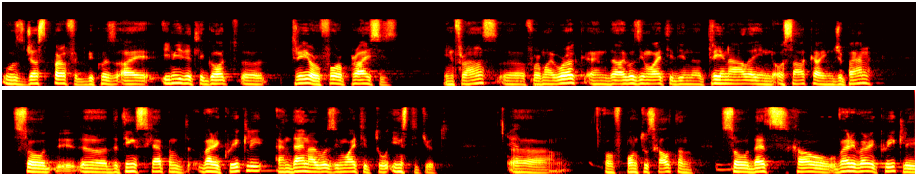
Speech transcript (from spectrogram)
was just perfect because I immediately got uh, three or four prizes in France uh, for my work, and I was invited in a Triennale in Osaka in Japan. So uh, the things happened very quickly, and then I was invited to Institute yeah. uh, of Pontus Hultén. Mm -hmm. So that's how very, very quickly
